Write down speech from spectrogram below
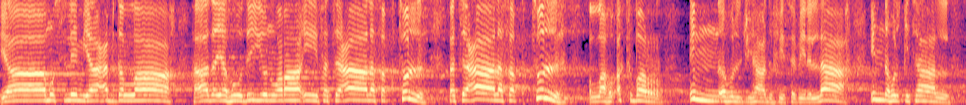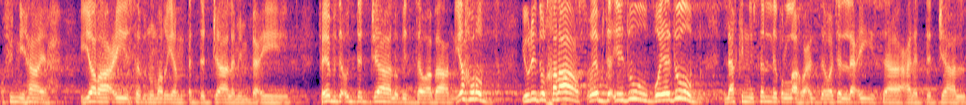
يا مسلم يا عبد الله هذا يهودي ورائي فتعال فاقتله فتعال فاقتله الله أكبر. إنه الجهاد في سبيل الله إنه القتال. وفي النهاية يرى عيسى بن مريم الدجال من بعيد فيبدأ الدجال بالذوبان. يهرب يريد الخلاص ويبدأ يذوب ويذوب. لكن يسلط الله عز وجل عيسى على الدجال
